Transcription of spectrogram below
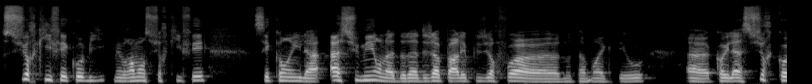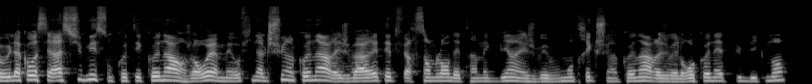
surkiffer Kobe, mais vraiment surkiffer, c'est quand il a assumé, on a déjà parlé plusieurs fois, notamment avec Théo, euh, quand, il a commencé à assumer son côté connard, genre ouais, mais au final, je suis un connard et je vais arrêter de faire semblant d'être un mec bien et je vais vous montrer que je suis un connard et je vais le reconnaître publiquement.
